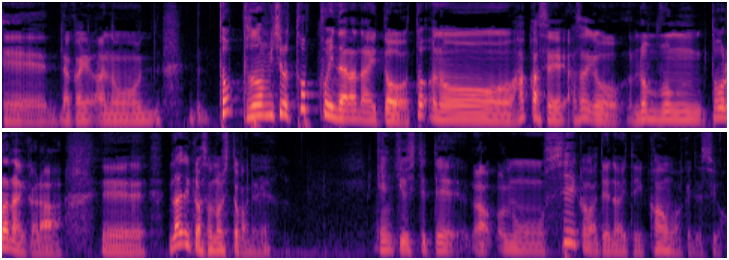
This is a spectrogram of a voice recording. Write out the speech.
えー、なんか、あの、トップ、その道のトップにならないと、と、あの、博士、作業、論文通らないから、えー、何かその人がね、研究してて、あ、あの成果が出ないといかんわけですよ。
